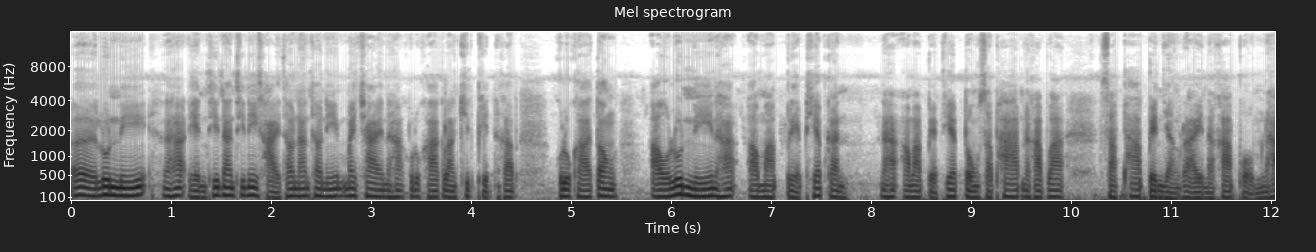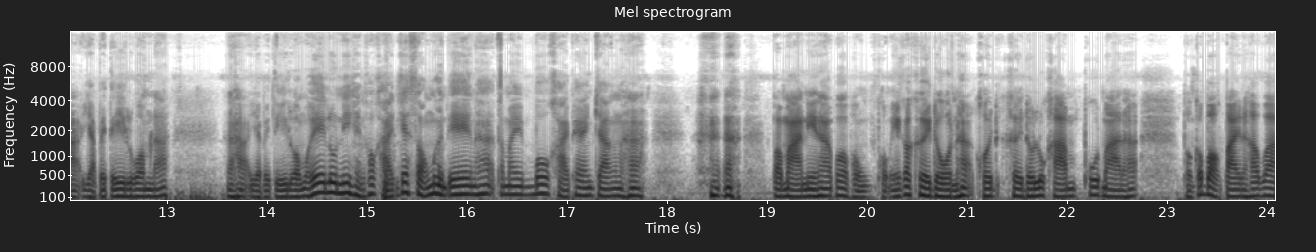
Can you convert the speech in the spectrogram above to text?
เออรุ่นนี้นะฮะเห็นที่นั่นที่นี่ขายเท่านั้นเท่านี้ไม่ใช่นะฮะคุณลูกค้ากำลังคิดผิดนะครับคุณลูกค้าต้องเอารุ่นนี้นะฮะเอามาเปรียบเทียบกันนะฮะเอามาเปรียบเทียบตรงสภาพนะครับว่าสภาพเป็นอย่างไรนะครับผมนะฮะอย่าไปตีรวมนะนะฮะอย่าไปตีรวมว่าเฮ้ยรุ่นนี้เห็นเขาขายแค่สองหมื่นเองนะฮะทำไมโบขายแพงจังนะฮะประมาณนี้นะฮะเพราะผมผมเองก็เคยโดนนะฮะเคยเคยโดนลูกค้าพูดมานะฮะผมก็บอกไปนะครับว่า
